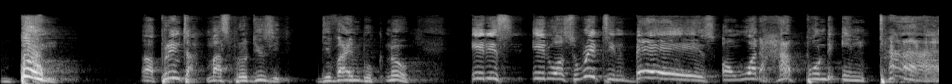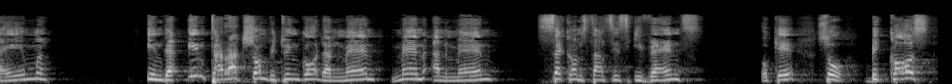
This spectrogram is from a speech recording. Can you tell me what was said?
Boom! A printer must produce it. Divine book. No. It is, it was written based on what happened in time in the interaction between God and man, men and men, circumstances, events. Okay. So because,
